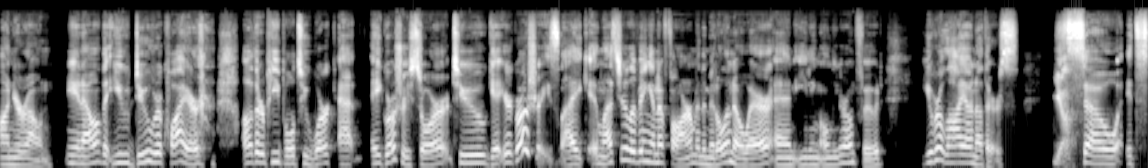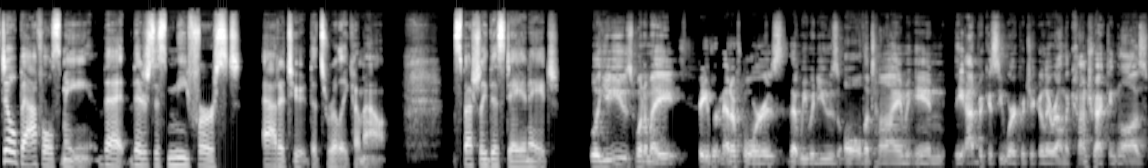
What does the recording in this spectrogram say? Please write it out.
on your own, you know, that you do require other people to work at a grocery store to get your groceries. Like, unless you're living in a farm in the middle of nowhere and eating only your own food, you rely on others. Yeah. So it still baffles me that there's this me first attitude that's really come out, especially this day and age. Well, you used one of my favorite metaphors that we would use all the time in the advocacy work, particularly around the contracting laws,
